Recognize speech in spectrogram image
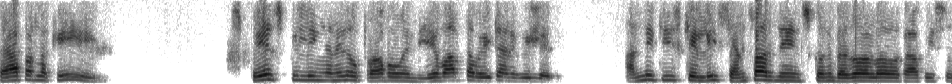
పేపర్లకి స్పేస్ ఫిల్లింగ్ అనేది ఒక ప్రాబ్లం అయింది. ఏ వార్త వేయటానికి వీల్లేదు. అన్ని తీసుకెళ్ళి సెన్సార్ చేయించుకొని బెజవాడలో ఒక ఆఫీసు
